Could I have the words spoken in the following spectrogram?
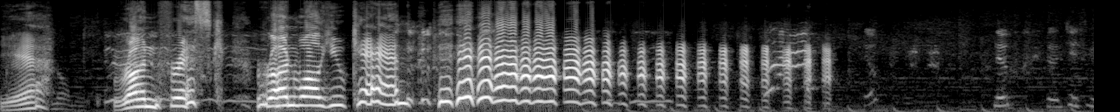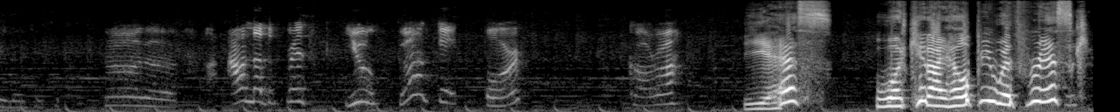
Yeah. Run, Frisk. Run while you can. Yes? What can I help you with, Frisk?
